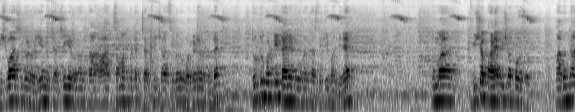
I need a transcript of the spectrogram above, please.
ವಿಶ್ವಾಸಿಗಳು, ಏನು ಚರ್ಚಿಗೆ ಬರುವಂಥ ಆ ಸಂಬಂಧಪಟ್ಟ ಚರ್ಚ್ ವಿಶ್ವಾಸಿಗಳು ಹೊರಗಡೆ ಬಂದರೆ ದುಡ್ಡು ಕೊಟ್ಟು ಟಾಯ್ಲೆಟ್ ಹೋಗೋಂಥ ಸ್ಥಿತಿ ಬಂದಿದೆ. ನಮ್ಮ ಬಿಷಪ್, ಹಳೆ ಬಿಷಪ್ ಹೌಸು, ಅದನ್ನು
